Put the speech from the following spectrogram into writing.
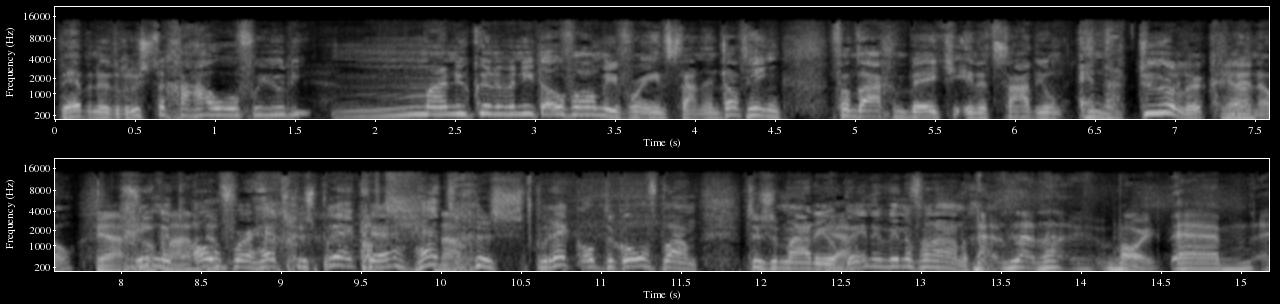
we hebben het rustig gehouden voor jullie. Maar nu kunnen we niet overal meer voor instaan. En dat hing vandaag een beetje in het stadion. En natuurlijk, Ja. Menno, Ja, ging het over het gesprek. Hè? Het Nou. gesprek op de golfbaan tussen Mario Ja. Been en Willem van Hanegem. Nou, nou, mooi. Ehm, eh,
